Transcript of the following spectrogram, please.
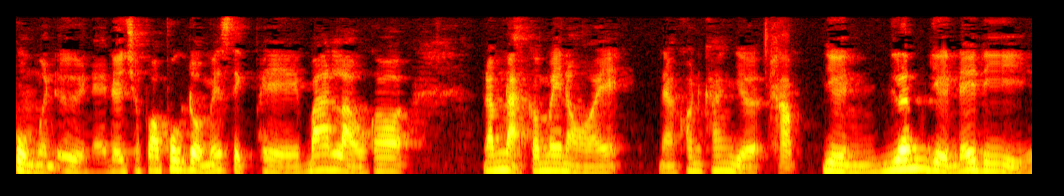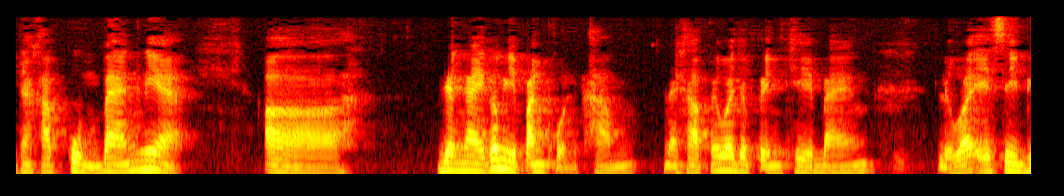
กลุ่มอื่นๆเนี่ยโดยเฉพาะพวกโดเมสิกเพย์บ้านเราก็น้ำหนักก็ไม่น้อยนะค่อนข้างเยอะยืนเริ่มยืนได้ดีนะครับ กลุ่มแบงค์เนี่ยยังไงก็มีปันผลค้ำนะครับ ไม่ว่าจะเป็น K-Bank หรือว่า SCB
